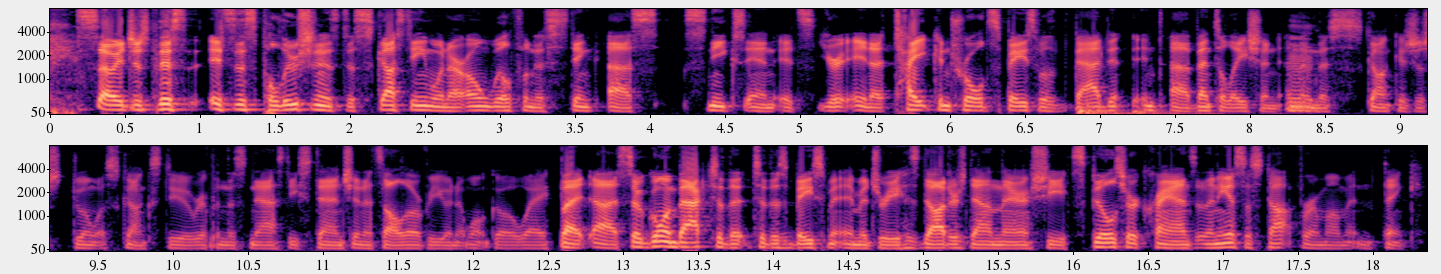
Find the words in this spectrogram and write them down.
so it just this it's this pollution is disgusting when our own willfulness stink, uh, sneaks in. It's you're in a tight, controlled space with bad uh, ventilation, and then this skunk is just doing what skunks do, ripping this nasty stench, and it's all over you, and it won't go away. But uh, so going back to the to this basement imagery, his daughter's down there. She spills her crayons, and then he has to stop for a moment and think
